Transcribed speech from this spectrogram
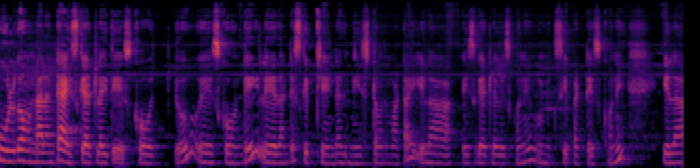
కూల్గా ఉండాలంటే ఐస్ గట్లు అయితే వేసుకోవచ్చు వేసుకోండి. లేదంటే స్కిప్ చేయండి అది మీ ఇష్టం అనమాట ఇలా ఐస్ గట్లు వేసుకొని మిక్సీ పట్టేసుకొని ఇలా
